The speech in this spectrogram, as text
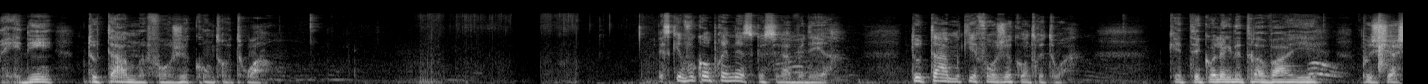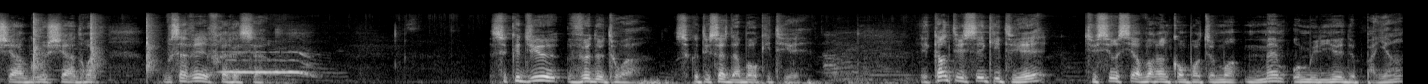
Mais il dit, toute arme forgée contre toi. Est-ce que vous comprenez ce que cela veut dire? Toute arme qui est forgée contre toi, que tes collègues de travail pour chercher à gauche et à droite. Vous savez, frères et sœurs, ce que Dieu veut de toi, c'est que tu saches d'abord qui tu es. Et quand tu sais qui tu es, tu sais aussi avoir un comportement, même au milieu de païens,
